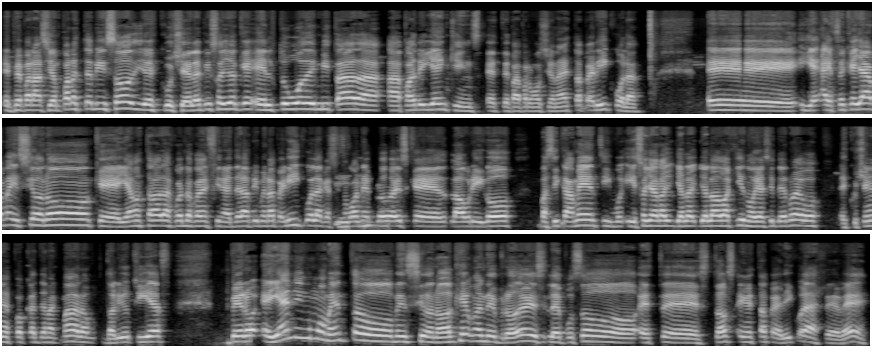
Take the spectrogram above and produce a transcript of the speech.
en preparación para este episodio, escuché el episodio que él tuvo de invitada a Patty Jenkins este, para promocionar esta película. Eh, y ahí fue que ella mencionó que ella no estaba de acuerdo con el final de la primera película, que se fue Warner Brothers que la obligó básicamente, y, eso ya, lo, ya, lo, he hablado aquí, no voy a decir de nuevo, escuchen el podcast de McMahon, WTF, pero ella en ningún momento mencionó que Warner Brothers le puso este, stops en esta película al revés.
